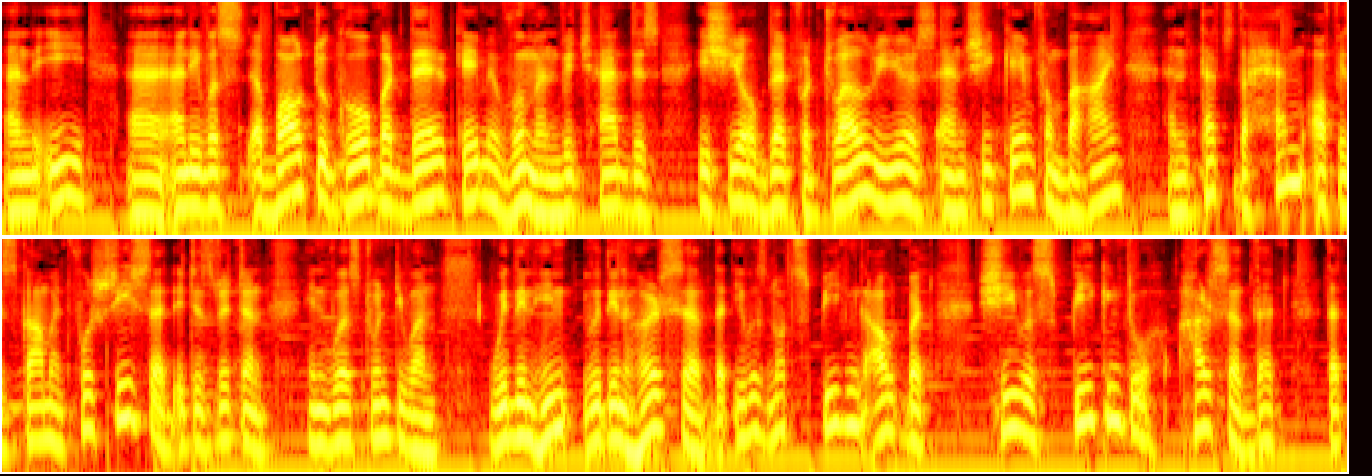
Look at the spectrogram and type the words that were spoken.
and he uh, and he was about to go, but there came a woman which had this issue of blood for 12 years, and she came from behind and touched the hem of his garment. For she said, It is written in verse 21 within him, within herself that he was not speaking out, but she was speaking to herself. That that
